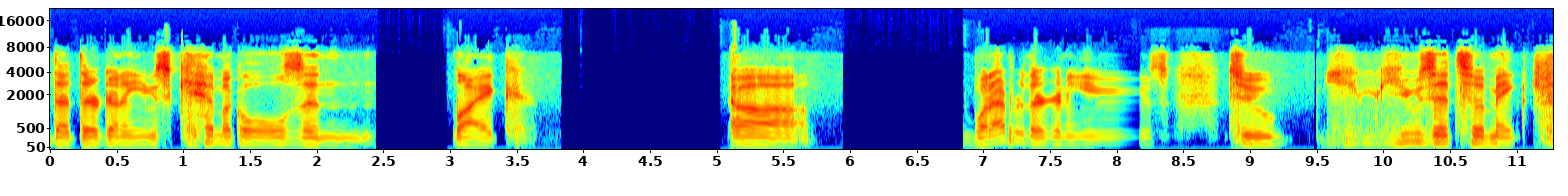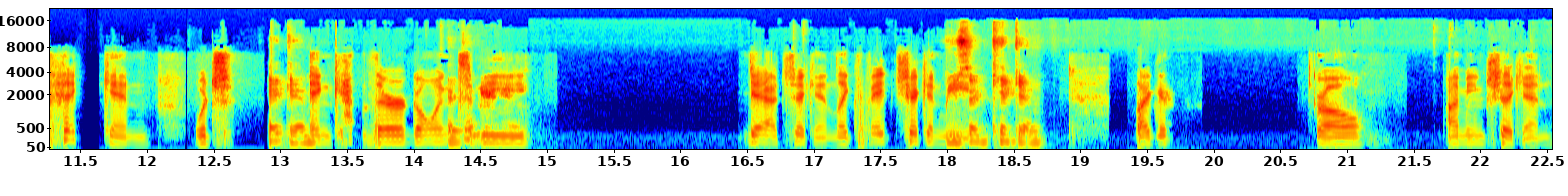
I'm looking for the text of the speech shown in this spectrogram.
that they're going to use chemicals and like uh whatever they're gonna use to use it to make chicken, which Chicken. and they're going Chicken? to be yeah chicken like fake chicken meat. You said kicking. like it oh i mean chicken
